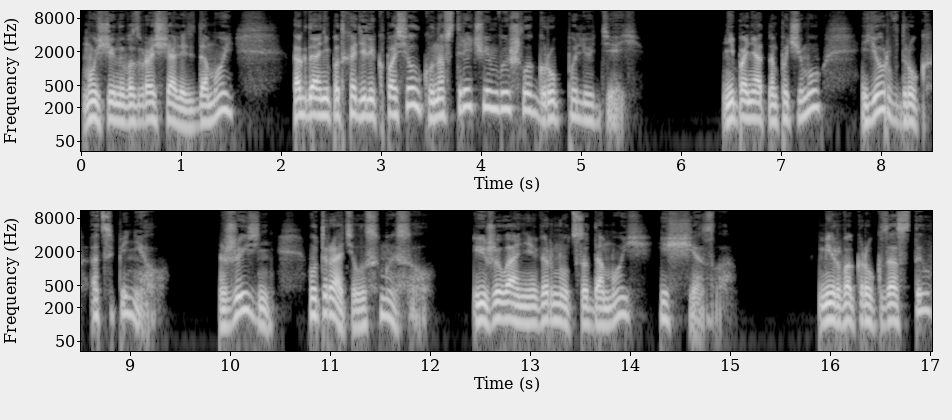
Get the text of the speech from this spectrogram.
Мужчины возвращались домой. Когда они подходили к поселку, навстречу им вышла группа людей. Непонятно почему, Йор вдруг оцепенел. Жизнь утратила смысл, и желание вернуться домой исчезло. Мир вокруг застыл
